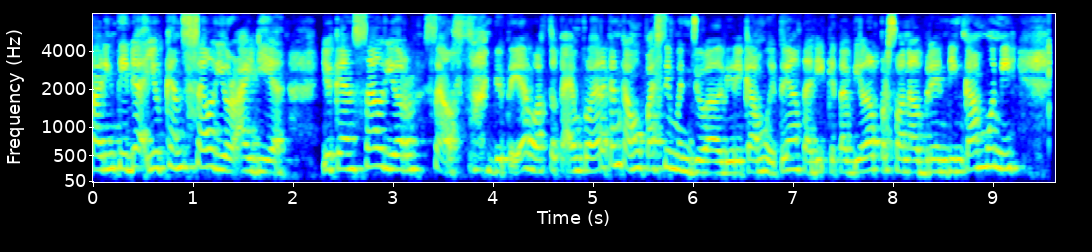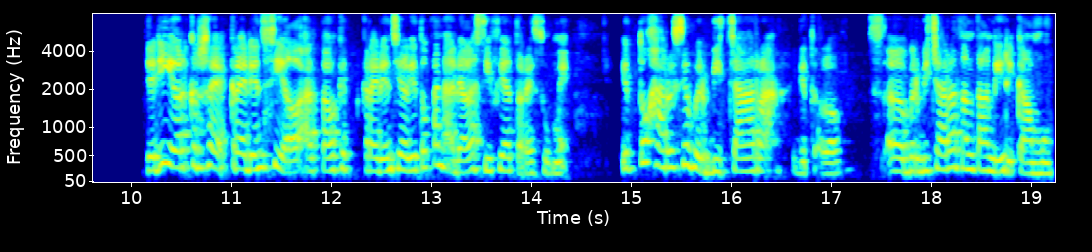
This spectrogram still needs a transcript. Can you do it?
paling tidak you can sell your idea, you can sell yourself gitu ya. Waktu ke employer kan kamu pasti menjual diri kamu itu yang tadi kita bilang personal branding kamu nih. Jadi your credential atau credential itu kan adalah CV atau resume. Itu harusnya berbicara gitu loh. Eh, berbicara tentang diri kamu.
